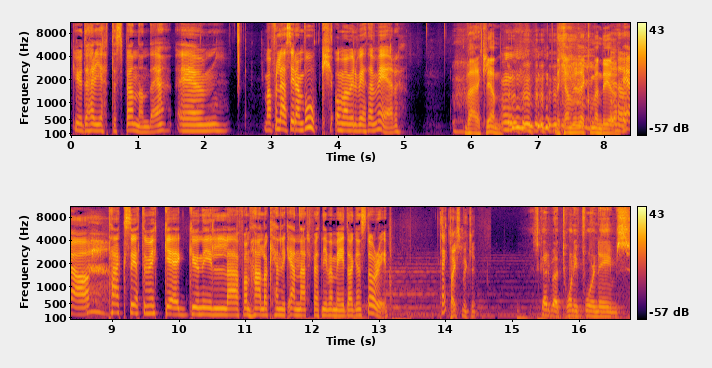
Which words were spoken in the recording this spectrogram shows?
Gud, det här är jättespännande. Um, man får läsa er bok om man vill veta mer. Verkligen, det kan vi rekommendera. Ja, tack så jättemycket Gunilla von Hall och Henrik Ennart för att ni var med i Dagens Story. Tack. Tack så mycket. It's got about 24 names.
